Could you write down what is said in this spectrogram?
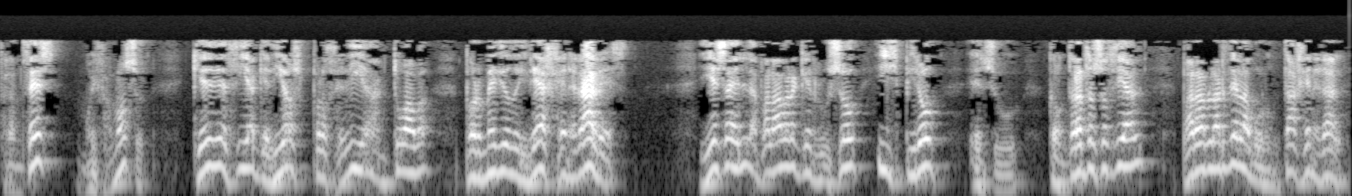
francés, muy famoso, que decía que Dios procedía, actuaba por medio de ideas generales. Y esa es la palabra que Rousseau inspiró en su contrato social para hablar de la voluntad general.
